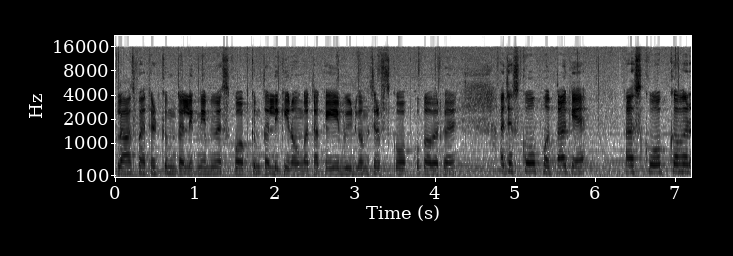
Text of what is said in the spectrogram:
क्लास मेथड के मतलब नहीं, अभी मैं स्कोप के मतलब ही रहूँगा ताकि ये वीडियो में सिर्फ़ स्कोप को कवर करें। अच्छा स्कोप होता क्या है? स्कोप कवर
